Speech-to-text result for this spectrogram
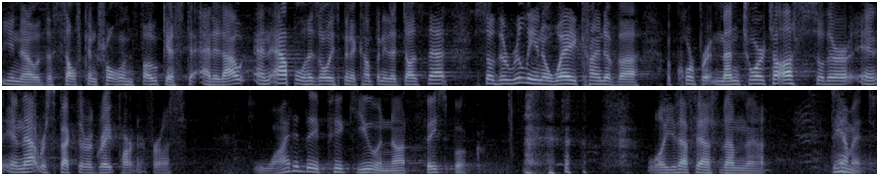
you know, the self-control and focus to edit out. And Apple has always been a company that does that. So they're really, in a way, kind of a, a corporate mentor to us. So they're, in, in that respect, they're a great partner for us. Why did they pick you and not Facebook? well, you'd have to ask them that. Damn it.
